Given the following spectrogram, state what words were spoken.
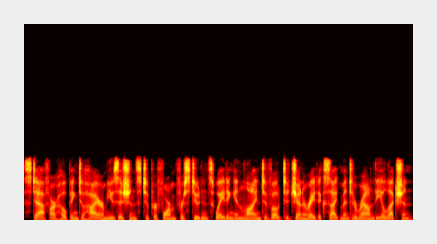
staff are hoping to hire musicians to perform for students waiting in line to vote to generate excitement around the election.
